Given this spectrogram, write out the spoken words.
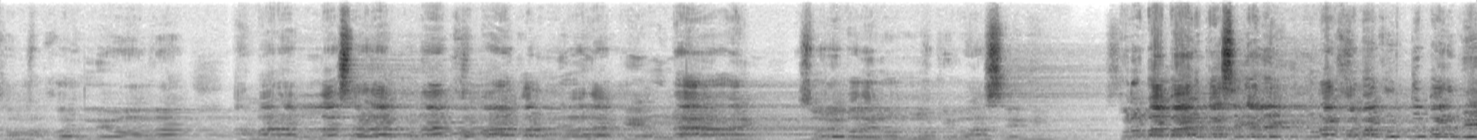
ক্ষমা করলেওয়ালা। আমার আল্লাহ ছাড়া গুনাহ ক্ষমা করলেওয়ালা কেউ নাই। জোরে বলেন, অন্য কেউ আসেনি। কোন বাবার কাছে গেলে গুনাহ ক্ষমা করতে পারবে?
